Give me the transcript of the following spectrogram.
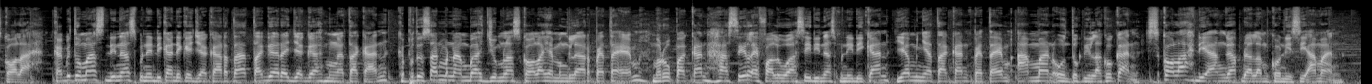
sekolah. Kabit Humas Dinas Pendidikan DKI Jakarta, Tagara Jagah mengatakan, keputusan menambah jumlah sekolah yang menggelar PTM merupakan hasil evaluasi Dinas Pendidikan yang menyatakan PTM aman untuk dilakukan. Sekolah dianggap dalam kondisi aman.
